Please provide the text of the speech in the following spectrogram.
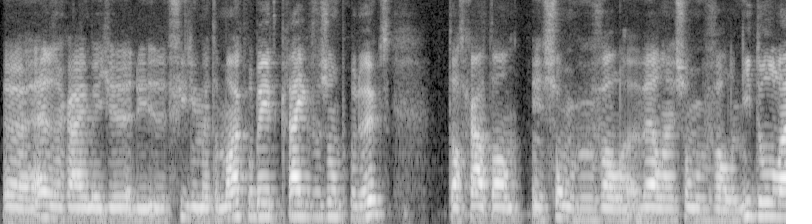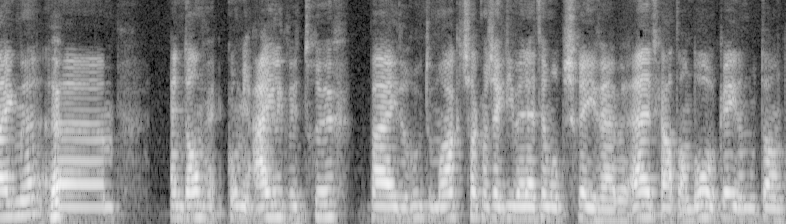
eh, dan ga je een beetje die de feeling met de markt proberen te krijgen voor zo'n product. Dat gaat dan in sommige gevallen wel en in sommige gevallen niet door, lijkt me. Ehm, en dan kom je eigenlijk weer terug bij de route market, zal ik maar zeggen, die wij net helemaal beschreven hebben. Hè, het gaat dan door, oké, dan moet dan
